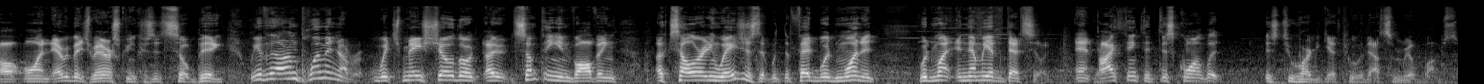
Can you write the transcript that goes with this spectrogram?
on everybody's radar screen because it's so big. We have the unemployment number, which may show the, uh, something involving accelerating wages that the Fed wouldn't want it, wouldn't want. And then we have the debt ceiling. And I think that this gauntlet is too hard to get through without some real bumps.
